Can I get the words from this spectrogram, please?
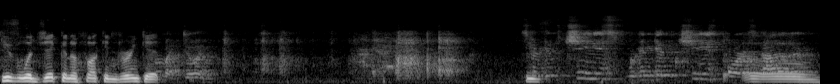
He's legit gonna fucking drink it. what am I doing? He's. gotta get the cheese. We're gonna get the cheese parts out of Oh. there.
